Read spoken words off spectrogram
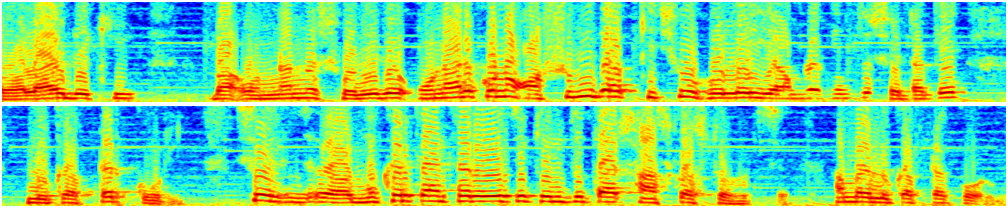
গলায় দেখি, বা অন্যান্য শরীরে ওনার কোনো অসুবিধা কিছু হলেই আমরা কিন্তু সেটাকে লুক আফটার করি। সে মুখের ক্যান্সার হয়েছে কিন্তু তার শ্বাসকষ্ট হচ্ছে, আমরা লুক আফটার করব।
